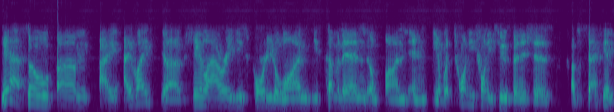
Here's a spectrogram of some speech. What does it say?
Yeah, so um, I, I like uh, Shane Lowry. He's forty to one. He's coming in on in, you know, with 2022 finishes of second,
